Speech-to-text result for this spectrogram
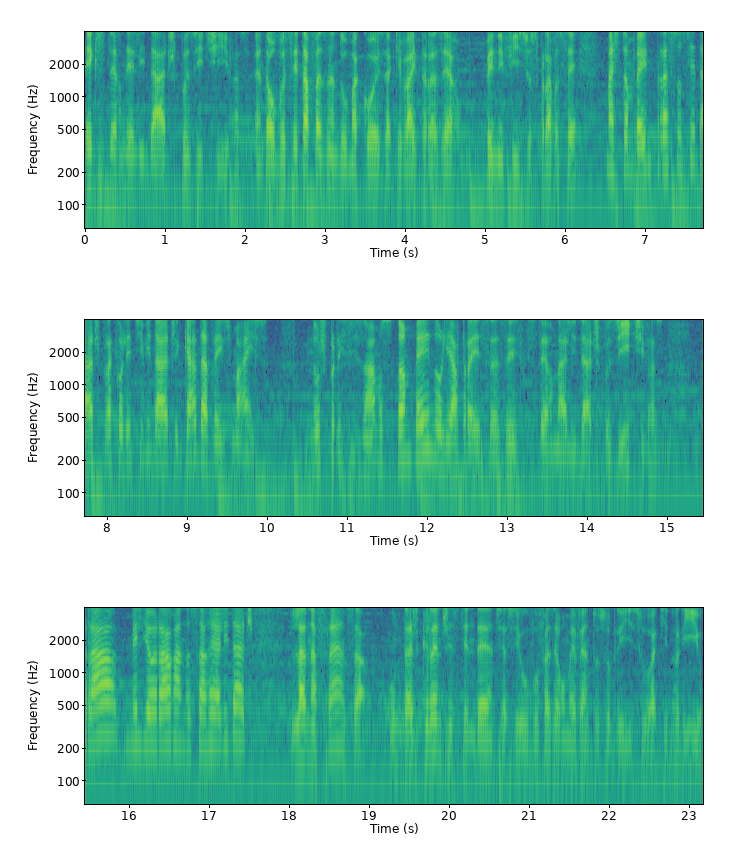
externalidades positivas. Então você está fazendo uma coisa que vai trazer benefícios para você, mas também para a sociedade, para a coletividade. Cada vez mais nós precisamos também olhar para essas externalidades positivas para melhorar a nossa realidade. Lá na França, uma das grandes tendências, e eu vou fazer um evento sobre isso aqui no Rio,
